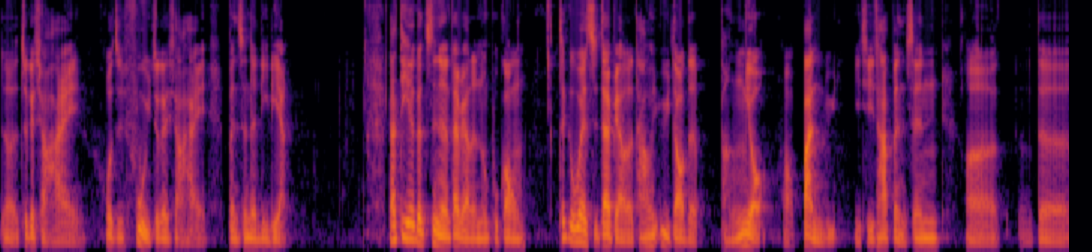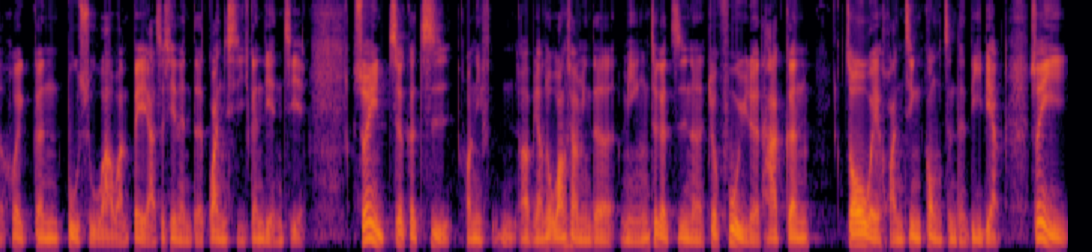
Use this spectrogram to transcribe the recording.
呃这个小孩，或者赋予这个小孩本身的力量。那第二个字呢，代表了奴仆宫，这个位置代表了他会遇到的朋友。哦，伴侣以及他本身呃的会跟部属啊、晚辈啊这些人的关系跟连接，所以这个字哦，你呃，比方说王晓明的明这个字呢，就赋予了他跟周围环境共振的力量。所以，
